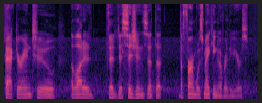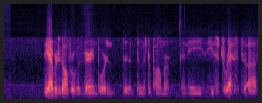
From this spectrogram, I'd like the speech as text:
factor into a lot of the decisions that the the firm was making over the years? The average golfer was very important to, to Mr. Palmer, and he, he stressed to us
